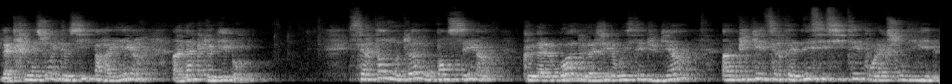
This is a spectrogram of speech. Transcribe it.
La création est aussi, par ailleurs, un acte libre. Certains auteurs ont pensé hein, que la loi de la générosité du bien impliquait une certaine nécessité pour l'action divine.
